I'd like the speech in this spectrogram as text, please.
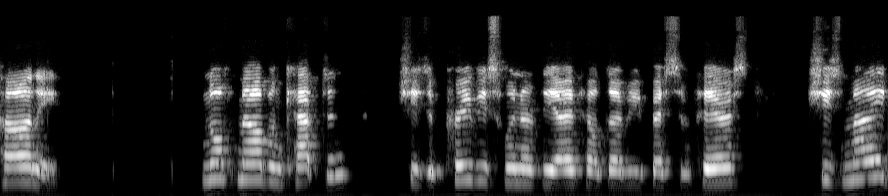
Kearney, North Melbourne captain, she's a previous winner of the AFLW Best and Fairest. She's made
